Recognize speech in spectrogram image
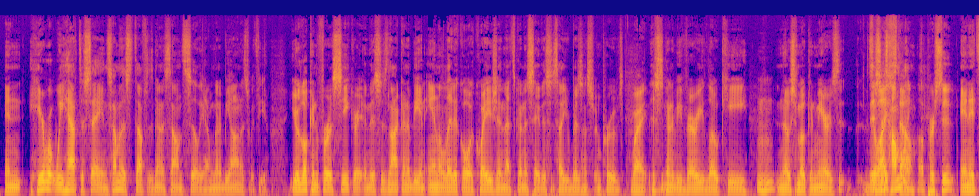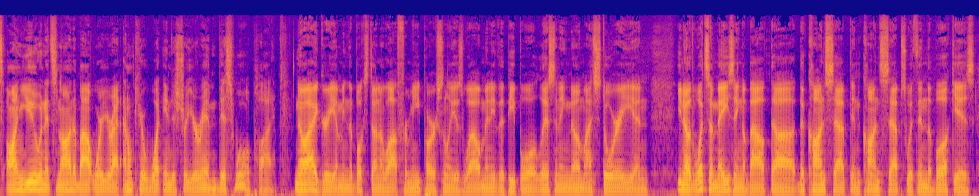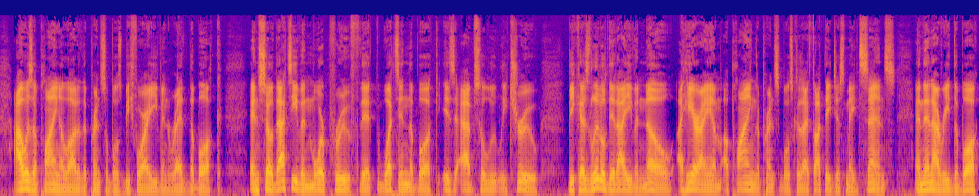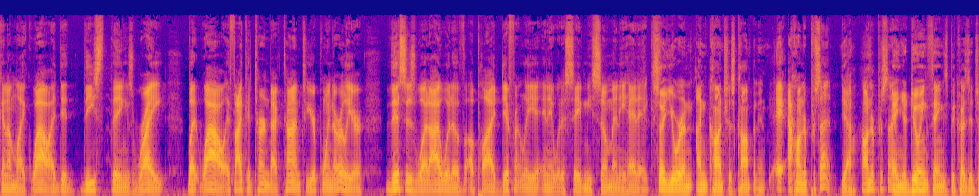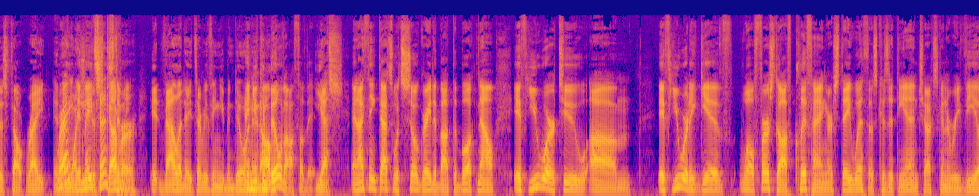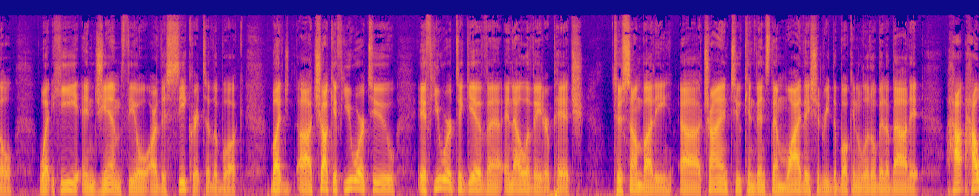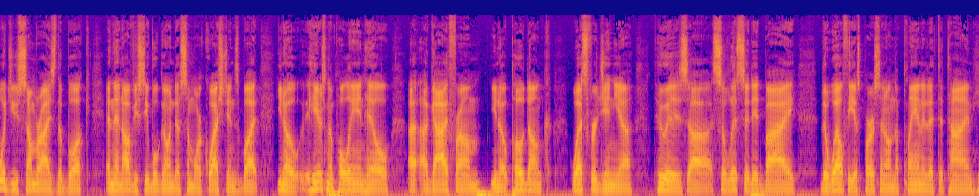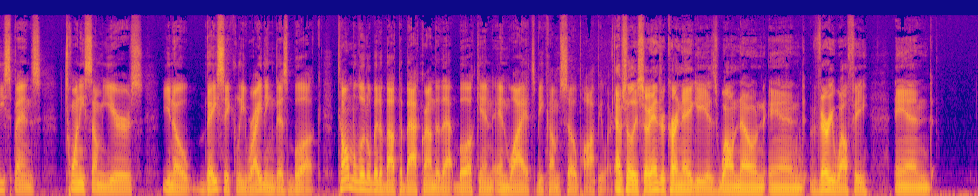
and hear what we have to say. And some of this stuff is going to sound silly. I'm going to be honest with you. You're looking for a secret, and this is not going to be an analytical equation that's going to say this is how your business improves. Right. This is going to be very low key, mm-hmm. no smoke and mirrors. This is humbling. a pursuit. And it's on you, and it's not about where you're at. I don't care what industry you're in. This will apply. No, I agree. I mean, the book's done a lot for me personally as well. Many of the people listening know my story, and you know what's amazing about uh, the concept and concepts within the book is I was applying a lot of the principles before I even read the book, and so that's even more proof that what's in the book is absolutely true. Because little did I even know, uh, here I am applying the principles because I thought they just made sense. And then I read the book and I'm like, wow, I did these things right. But wow, if I could turn back time to your point earlier, this is what I would have applied differently and it would have saved me so many headaches. So you were an unconscious competent. A hundred percent. Yeah. Hundred percent. And you're doing things because it just felt right. And Right. then once It you made sense to discover, it validates everything you've been doing. and you can all- build off of it. Yes. And I think that's what's so great about the book. Now, if you were to um, if you were to give well, first off, cliffhanger, stay with us because at the end, Chuck's going to reveal what he and Jim feel are the secret to the book. But uh, Chuck, if you were to if you were to give a, an elevator pitch to somebody uh, trying to convince them why they should read the book and a little bit about it, how how would you summarize the book? And then obviously we'll go into some more questions. But you know, here's Napoleon Hill, a, a guy from you know Podunk, West Virginia, who is uh, solicited by the wealthiest person on the planet at the time. He spends twenty some years, you know, basically writing this book. Tell him a little bit about the background of that book and and why it's become so popular. Absolutely. So Andrew Carnegie is well known and very wealthy and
